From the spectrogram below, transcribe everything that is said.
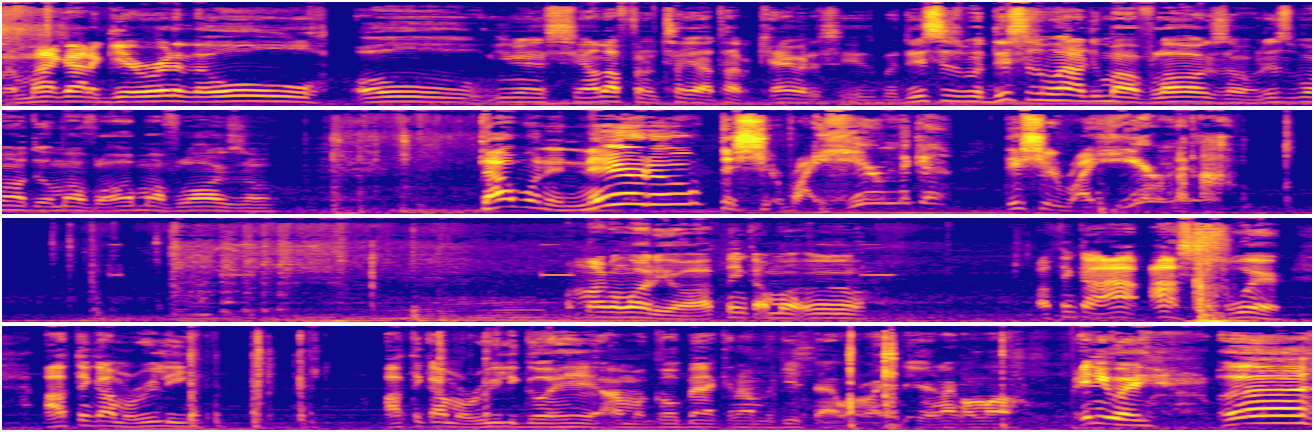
I might gotta get rid of the old, old, you know what I'm saying? I'm not gonna tell you what type of camera this is, but this is what this is what I do my vlogs on. This is what I do my all my vlogs on. That one in there though, this shit right here, nigga. This shit right here, nigga. I'm not gonna lie to y'all. I think I'm a, uh, I think I, I swear, I think I'm a really, I think I'm gonna really go ahead. I'm gonna go back and I'm gonna get that one right there. I'm not gonna lie. Anyway, uh,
